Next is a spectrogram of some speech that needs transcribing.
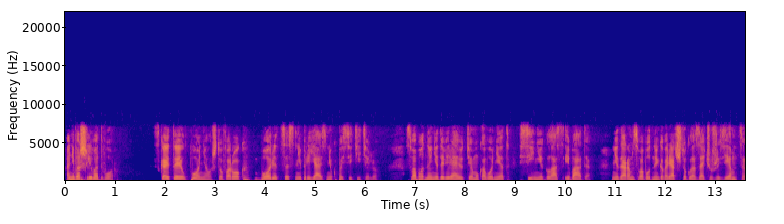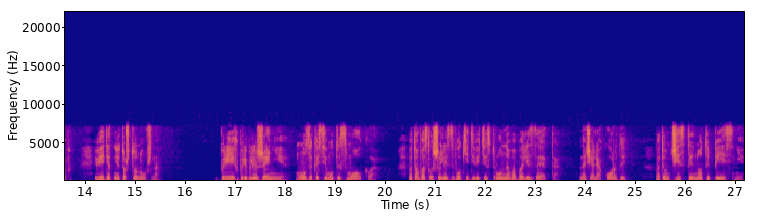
Они вошли во двор. Скайтейл понял, что Фарок борется с неприязнью к посетителю. Свободные не доверяют тем, у кого нет синих глаз и бада. Недаром свободные говорят, что глаза чужеземцев видят не то, что нужно. При их приближении музыка Симуты смолкла. Потом послышались звуки девятиструнного бализета. Вначале аккорды, потом чистые ноты песни,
